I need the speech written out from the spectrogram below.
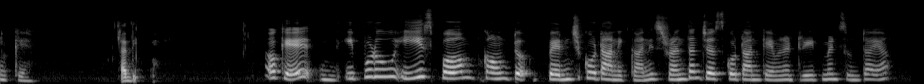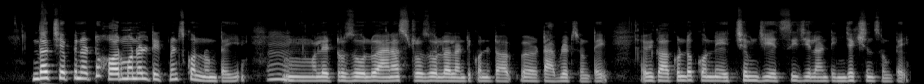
okay అది. ఓకే ఇప్పుడు ఈ స్పర్మ్ కౌంట్ పెంచుకోవటానికి కానీ స్ట్రెంగ్ చేసుకోవటానికి ఏమైనా ట్రీట్మెంట్స్ ఉంటాయా? ఇందాక చెప్పినట్టు హార్మోనల్ ట్రీట్మెంట్స్ కొన్ని ఉంటాయి. లెట్రోజోల్ ఆనాస్ట్రోజోల్ అలాంటి కొన్ని టాబ్లెట్స్ ఉంటాయి. అవి కాకుండా కొన్ని హెచ్ఎంజీ హెచ్సిజీ లాంటి ఇంజెక్షన్స్ ఉంటాయి.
